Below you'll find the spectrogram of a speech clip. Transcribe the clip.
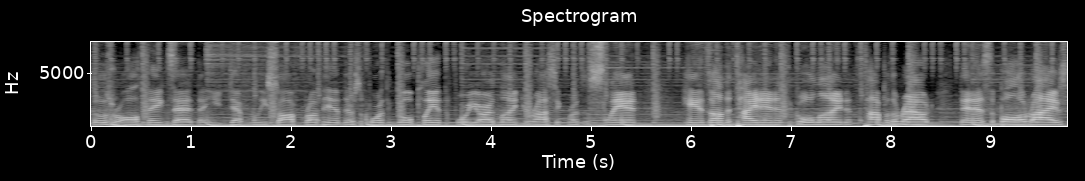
Those were all things that, that you definitely saw from him. There was a fourth and goal play at the four yard line. Yurosek runs a slant, hands on the tight end at the goal line at the top of the route. Then, as the ball arrives,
